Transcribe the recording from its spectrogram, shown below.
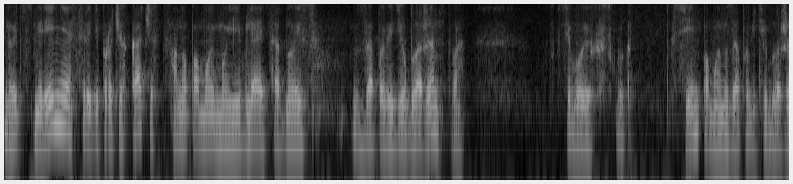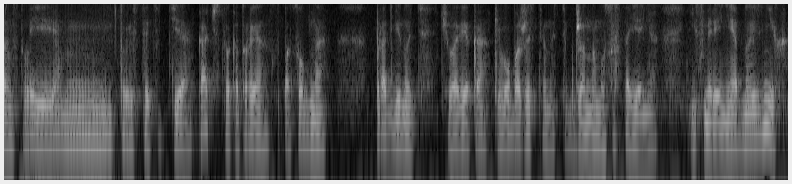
Но ведь смирение, среди прочих качеств, оно, по-моему, является одной из заповедей блаженства. Всего их сколько? Семь, по-моему, заповедей блаженства. И то есть эти те качества, которые способны продвинуть человека к его божественности, к дженному состоянию. И смирение одно из них.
